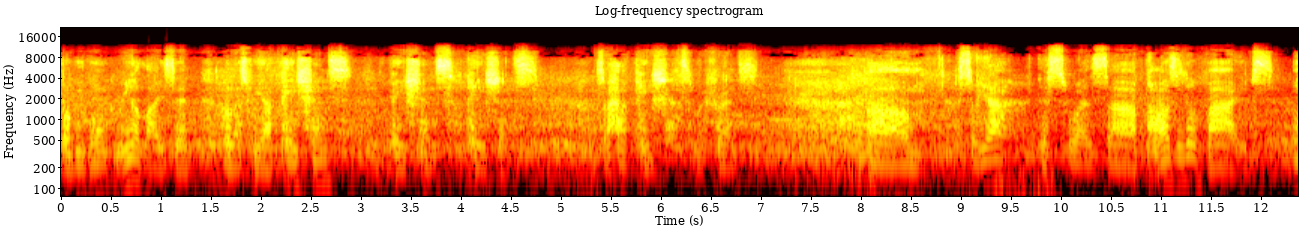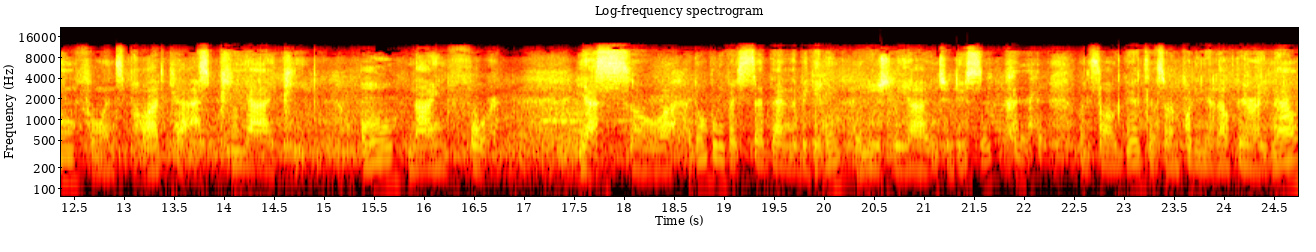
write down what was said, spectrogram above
But we won't realize it unless we have patience, patience, patience. So have patience, my friends. Um, so yeah, this was uh, Positive Vibes Influence Podcast, PIP 094. Yes, so uh, I don't believe I said that in the beginning. I usually uh, introduce it, but it's all good. So I'm putting it out there right now.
